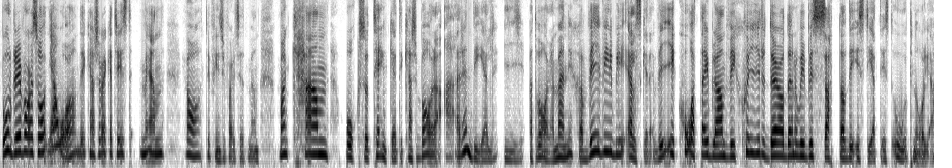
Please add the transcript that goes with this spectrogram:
Borde det vara så? Ja, det kanske verkar trist. Men ja, det finns ju faktiskt ett men. Man kan också tänka att det kanske bara är en del i att vara människa. Vi vill bli älskade. Vi är kåta ibland, vi skyr döden och vi är besatta av det estetiskt ouppnåeliga.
